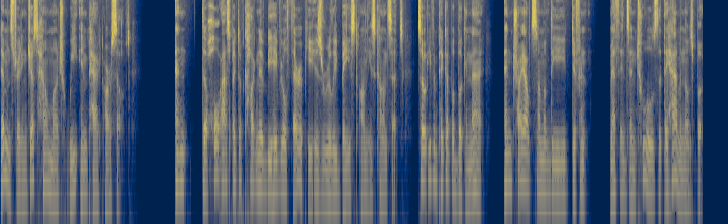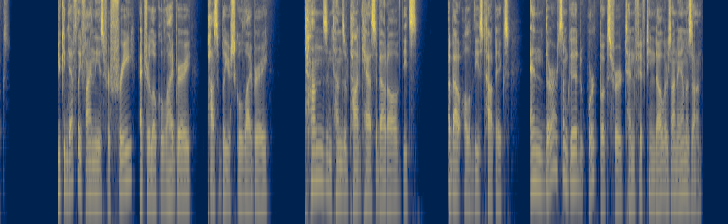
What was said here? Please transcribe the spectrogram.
demonstrating just how much we impact ourselves. And the whole aspect of cognitive behavioral therapy is really based on these concepts. So even pick up a book in that and try out some of the different methods and tools that they have in those books. You can definitely find these for free at your local library, possibly your school library. Tons and tons of podcasts about all of these about all of these topics. And there are some good workbooks for $10, $15 on Amazon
